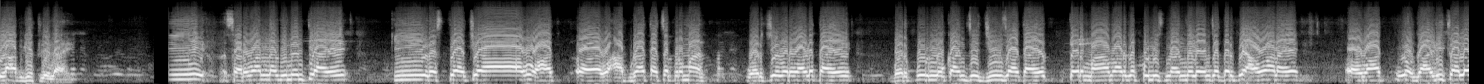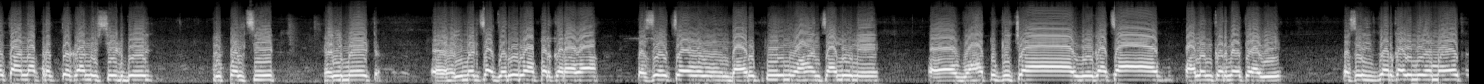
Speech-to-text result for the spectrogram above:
लाभ घेतलेला आहे. की सर्वांना विनंती आहे की रस्त्याच्या अपघाताचं प्रमाण वरचेवर वाढत आहे. भरपूर लोकांचे जीव जात आहेत. तर महामार्ग पोलीस नांदेड यांच्यातर्फे आव्हान आहे गाडी चालवताना प्रत्येकाने seat belt triple seat helmet हेल्मेटचा जरूर वापर करावा. तसेच दारू पिऊन वाहन चालू नये वाहतुकीच्या वेगाचा पालन करण्यात यावे. तसेच इतर काही नियम आहेत.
